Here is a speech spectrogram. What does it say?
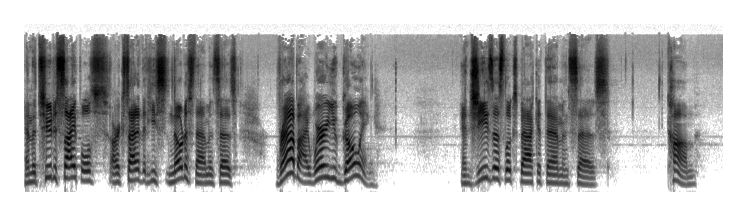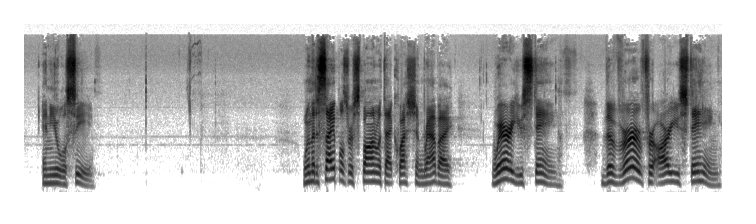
And the two disciples are excited that he's noticed them and says, Rabbi, where are you going? And Jesus looks back at them and says, Come and you will see. When the disciples respond with that question, Rabbi, where are you staying? The verb for are you staying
